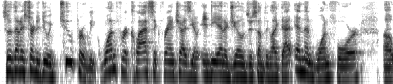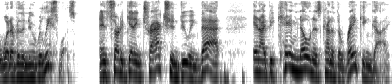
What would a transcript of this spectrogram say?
So then I started doing two per week one for a classic franchise, you know, Indiana Jones or something like that, and then one for uh, whatever the new release was and started getting traction doing that. And I became known as kind of the ranking guy,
